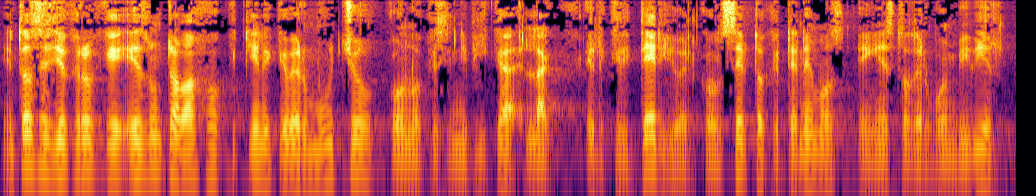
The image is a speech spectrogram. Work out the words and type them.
Entonces yo creo que es un trabajo que tiene que ver mucho con lo que significa el criterio, el concepto que tenemos en esto del buen vivir.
